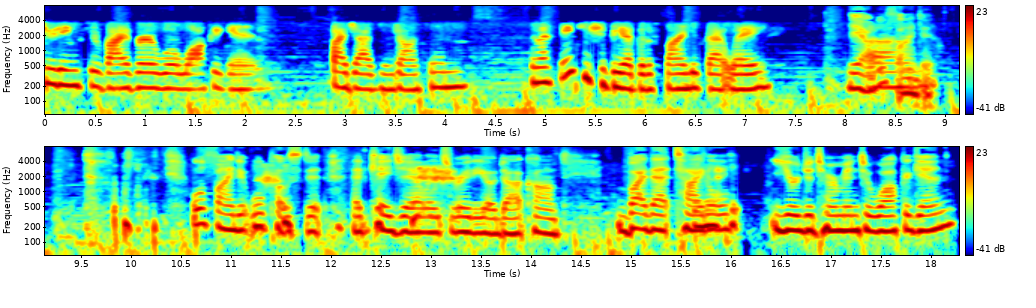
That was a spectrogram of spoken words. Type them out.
Shooting Survivor Will Walk Again by Jasmine Johnson. And I think you should be able to find it that way. Yeah, we'll um, find it. we'll find it. We'll post it at kjlhradio.com. By that title, you're determined to walk again?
